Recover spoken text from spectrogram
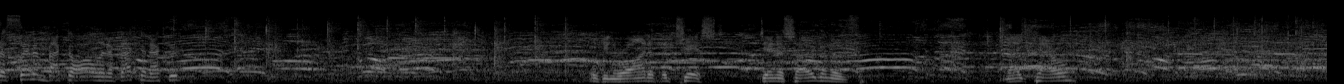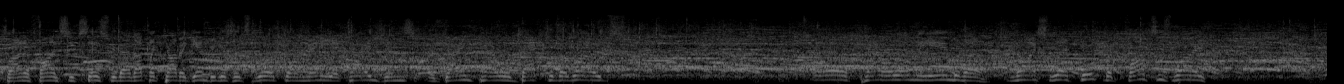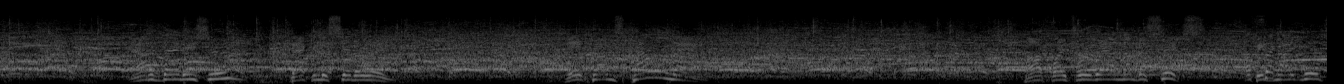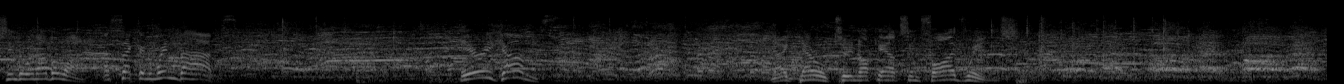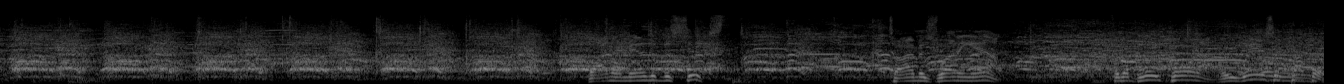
would have sent him back to Ireland if that connected. Looking right at the chest. Dennis Hogan of Nate Carroll. Trying to find success with that uppercut again because it's worked on many occasions. Again, Carroll back to the ropes. Oh, Carroll on the end of a nice left hook, but fights his way out of that issue. Back into center ring. Here comes Carroll now. Halfway through round number six. A Big Nate walks into another one. A second win, perhaps. Here he comes. Nate Carroll, two knockouts and five wins. Of the sixth. Time is running out for the blue corner, who wears a couple.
